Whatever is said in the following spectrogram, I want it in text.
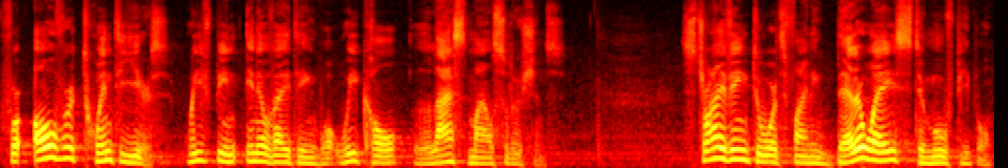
For over 20 years, we've been innovating what we call last mile solutions, striving towards finding better ways to move people.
